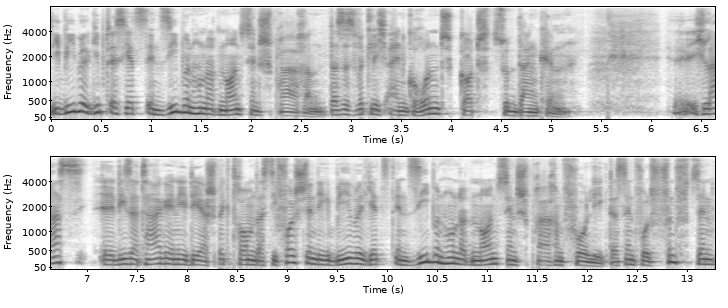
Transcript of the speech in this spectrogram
Die Bibel gibt es jetzt in 719 Sprachen. Das ist wirklich ein Grund, Gott zu danken. Ich las äh, dieser Tage in Idea Spektrum, dass die vollständige Bibel jetzt in 719 Sprachen vorliegt. Das sind wohl 15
